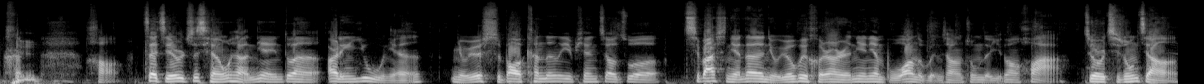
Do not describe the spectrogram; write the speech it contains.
很 好，在节日之前，我想念一段二零一五年《纽约时报》刊登的一篇叫做。七八十年代的纽约为何让人念念不忘的文章中的一段话，就是其中讲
